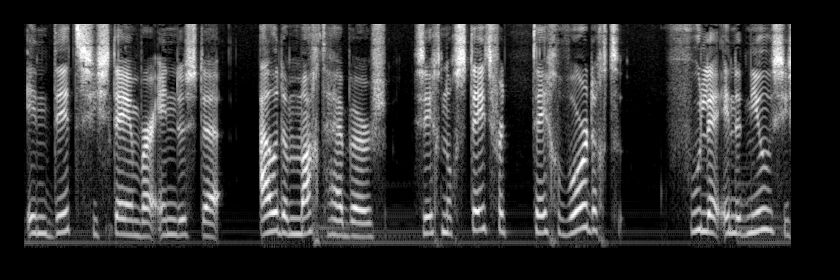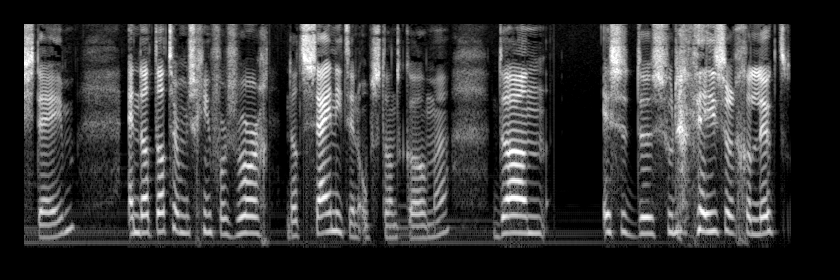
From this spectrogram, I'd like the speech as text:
in dit systeem, waarin dus de oude machthebbers zich nog steeds vertegenwoordigd voelen in het nieuwe systeem, en dat dat er misschien voor zorgt dat zij niet in opstand komen, dan is het de Soedanezen gelukt,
